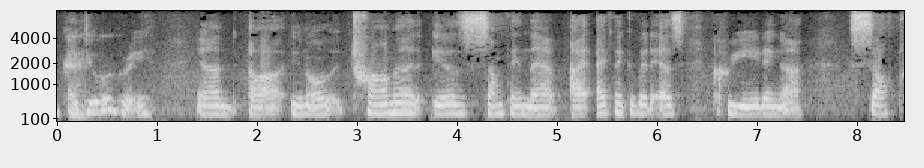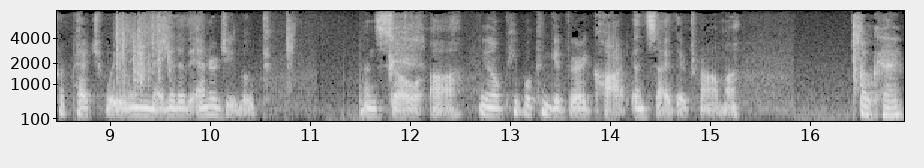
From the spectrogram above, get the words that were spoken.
Okay. I do agree. And, uh, you know, trauma is something that I, I think of it as creating a self perpetuating negative energy loop. And so, uh, you know, people can get very caught inside their trauma. Okay.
